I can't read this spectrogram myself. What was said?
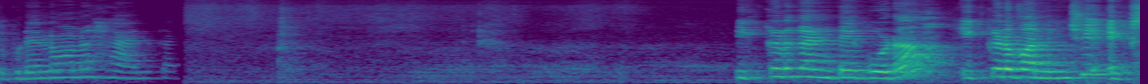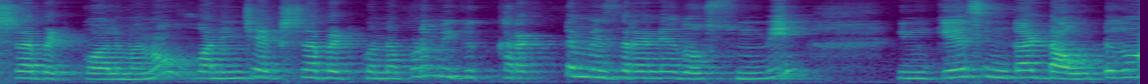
ఎప్పుడైనా మనం హ్యాండ్ ఇక్కడ కంటే కూడా ఇక్కడ వన్ ఇంచ్ ఎక్స్ట్రా పెట్టుకోవాలి మనం. వన్ ఇంచ్ ఎక్స్ట్రా పెట్టుకున్నప్పుడు మీకు కరెక్ట్ మెజర్ అనేది వస్తుంది. ఇన్ కేస్ ఇంకా డౌట్గా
